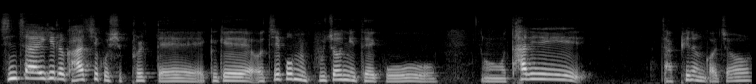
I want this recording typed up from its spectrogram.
진짜 아기를 가지고 싶을 때 그게 어찌 보면 부정이 되고 어, 탈이 잡히는 거죠.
